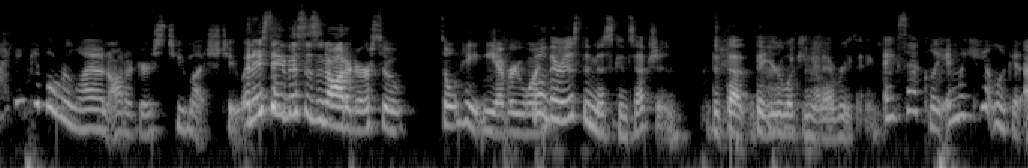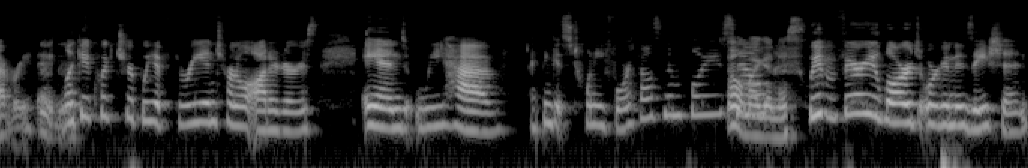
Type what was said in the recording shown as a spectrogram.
I think people rely on auditors too much too. And I say this as an auditor, so don't hate me, everyone. Well, there is the misconception that that, that you're looking at everything. Exactly. And we can't look at everything. Mm-mm. Like at QuikTrip, we have three internal auditors and we have, I think it's 24,000 employees. Oh now. my goodness. We have a very large organization.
